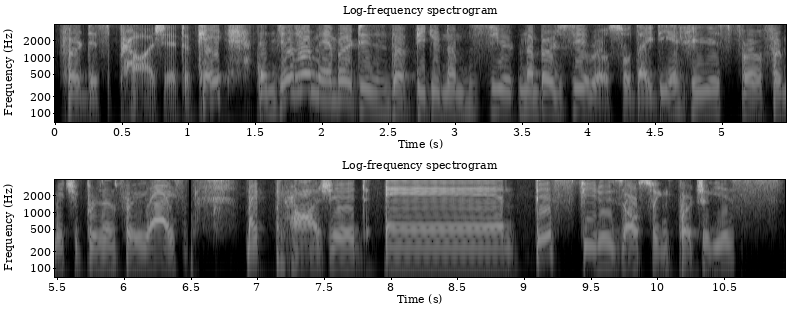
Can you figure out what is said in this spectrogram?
for this project okay? And just remember this is the video number zero number zero. So the idea here is for for me to present for you guys my project. And this video is also in portuguese.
